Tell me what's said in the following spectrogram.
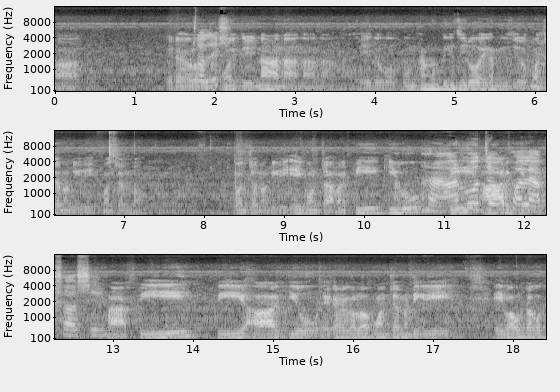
হ্যাঁ। এটা হয়ে গেলো পঁয়ত্রিশ না না না না না। এই দেখো কোনখান থেকে? জিরো এখান থেকে জিরো পঞ্চান্ন ডিগ্রি পঞ্চান্ন। পঞ্চান্ন ডিগ্রি। এই কোণটা মানে পি কিউ হ্যাঁ আর একশো আশি। হ্যাঁ পি পি আর কিউ এটা হয়ে গেল পঞ্চান্ন ডিগ্রি। এই বাহুটা কত?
